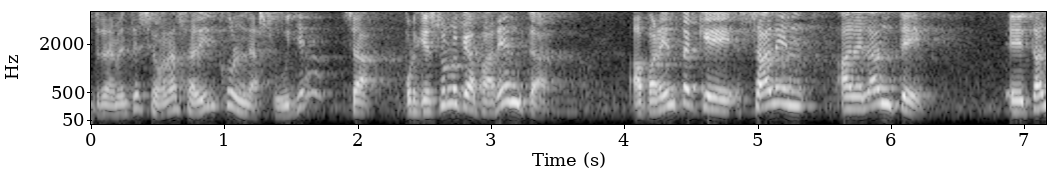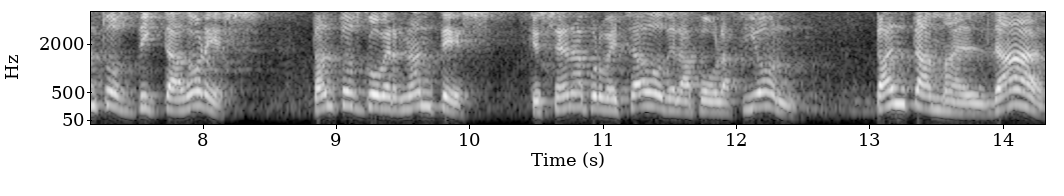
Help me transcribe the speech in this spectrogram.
¿realmente se van a salir con la suya? O sea, porque eso es lo que aparenta. Aparenta que salen adelante eh, tantos dictadores, tantos gobernantes que se han aprovechado de la población, tanta maldad.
